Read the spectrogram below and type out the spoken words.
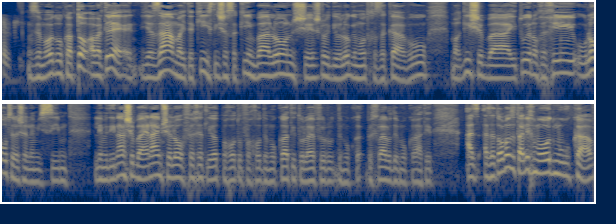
חלקי. זה מאוד מורכב. טוב, אבל תראה, יזם, הייטקיסט, איש עסקים, בעל הון שיש לו אידיאולוגיה מאוד חזקה, והוא מרגיש שבעיתוי הנוכחי הוא לא רוצה לשלם מיסים למדינה שבעיניים שלו הופכת להיות פחות ופחות דמוקרטית, אולי אפילו דמוק... בכלל לא דמוקרטית. אז, אז אתה אומר, זה תהליך מאוד מורכב.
